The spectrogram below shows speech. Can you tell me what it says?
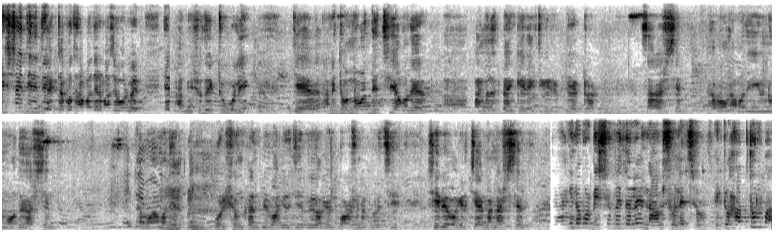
নিশ্চয়ই তিনি দু একটা কথা আমাদের মাঝে বলবেন। আমি শুধু একটু বলি যে আমি ধন্যবাদ দিচ্ছি আমাদের বাংলাদেশ ব্যাংকের এক্সিকিউটিভ ডিরেক্টর স্যার আসছেন এবং আমাদের ইউনো মহোদয় আসছেন। এবং আমাদের পরিসংখ্যান বিভাগের যে বিভাগে পড়াশোনা করেছি সেই বিভাগের চেয়ারম্যান আসছেন। জাহাঙ্গীরনগর বিশ্ববিদ্যালয়ের নাম শুনেছো। একটু হাত তুলবা?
